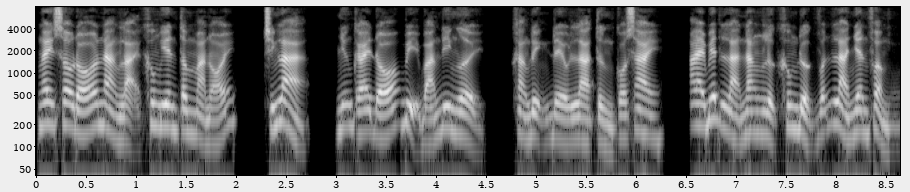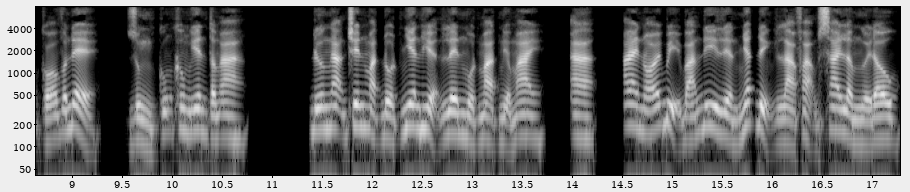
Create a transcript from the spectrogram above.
Ngay sau đó nàng lại không yên tâm mà nói, chính là, những cái đó bị bán đi người, khẳng định đều là từng có sai, ai biết là năng lực không được vẫn là nhân phẩm có vấn đề, dùng cũng không yên tâm a. Đường ngạn trên mặt đột nhiên hiện lên một mặt niệm ai, a, ai nói bị bán đi liền nhất định là phạm sai lầm người đâu.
